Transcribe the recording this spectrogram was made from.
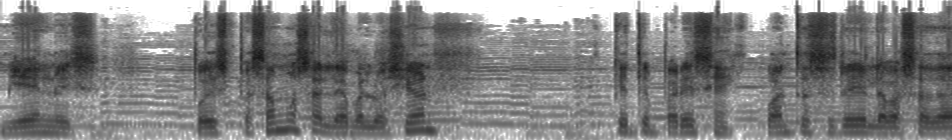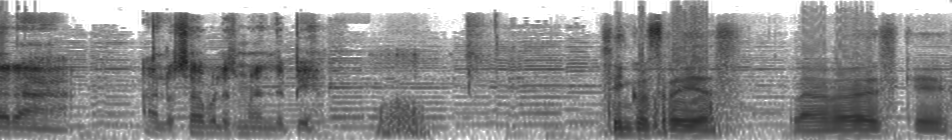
Bien, Luis. Pues pasamos a la evaluación. ¿Qué te parece? ¿Cuántas estrellas le vas a dar a, a los árboles mueren de pie? Cinco estrellas. La verdad es que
